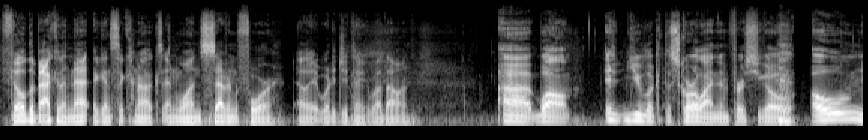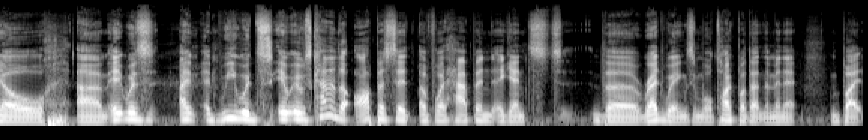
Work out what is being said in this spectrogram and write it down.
filled the back of the net against the Canucks and won 7-4. Elliot, what did you think about that one? Uh, well, it, you look at the scoreline and first you go, "Oh no!" Um, it was I we would it, it was kind of the opposite of what happened against the Red Wings, and we'll talk about that in a minute. But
